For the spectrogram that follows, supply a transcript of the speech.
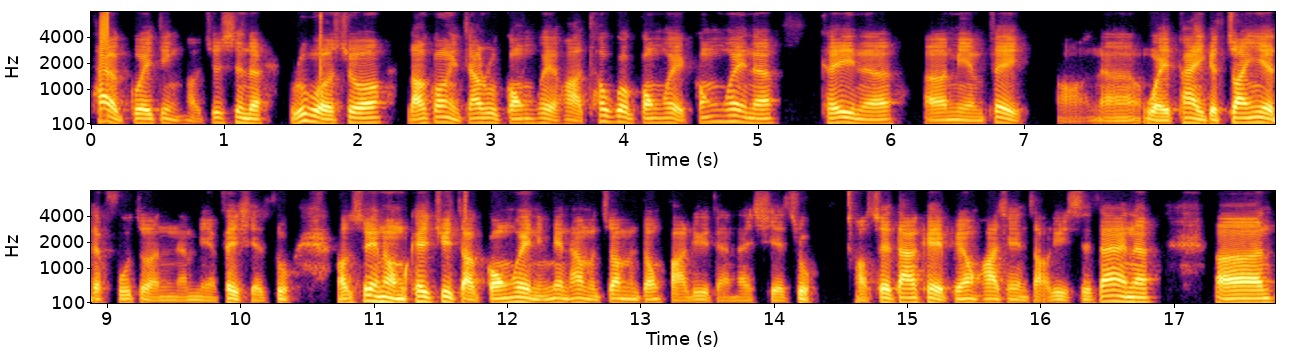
它有规定哈、就是呢，如果说劳工也加入工会的话，透过工会，工会呢可以呢呃免费啊，那、委派一个专业的辅佐人呢免费协助，好、所以呢我们可以去找工会里面他们专门懂法律的人来协助，好、所以大家可以不用花钱找律师。当然呢，呃，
